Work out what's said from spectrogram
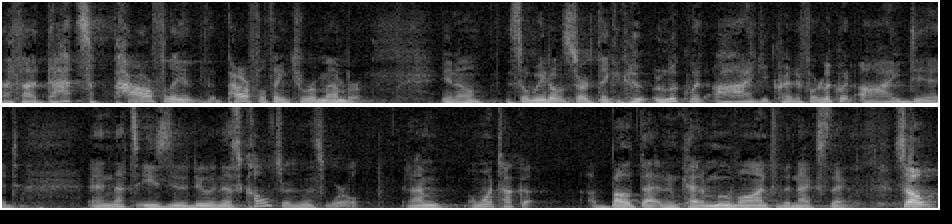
I thought that's a powerful, powerful thing to remember. You know? So we don't start thinking, look what I get credit for, look what I did. And that's easy to do in this culture, in this world. And I'm, I want to talk about that and kind of move on to the next thing. So,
